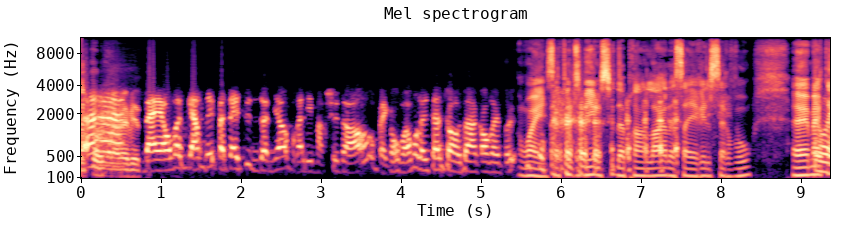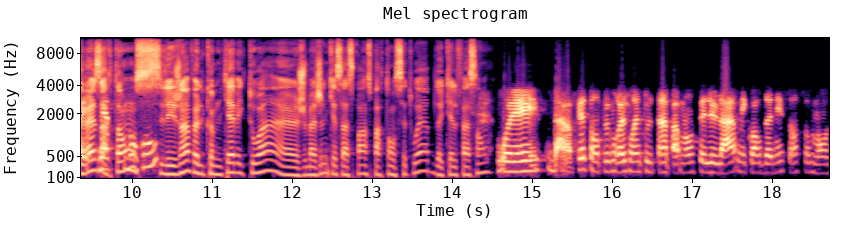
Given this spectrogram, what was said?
Ah, ben, on va se garder peut-être une demi-heure pour aller marcher dehors. Fait qu'on va avoir le temps de jaser encore un peu. Oui, ça fait du bien aussi de prendre l'air, de s'aérer le cerveau. Euh, Marie-Thérèse Arton, si les gens veulent communiquer avec toi, euh, j'imagine que ça se passe par ton site web. De quelle façon? Oui, ben, en fait, on peut me rejoindre tout le temps par mon cellulaire. Mes coordonnées sont sur mon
